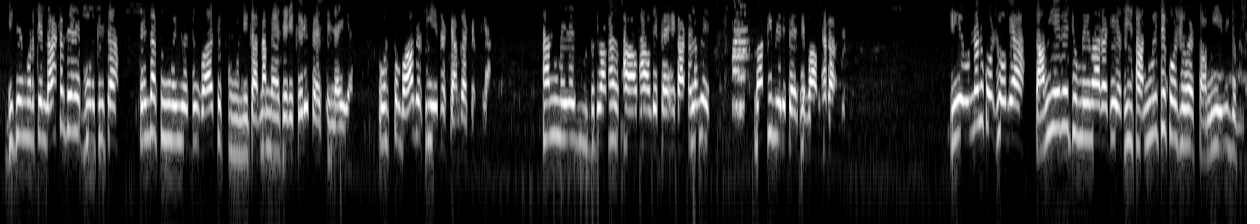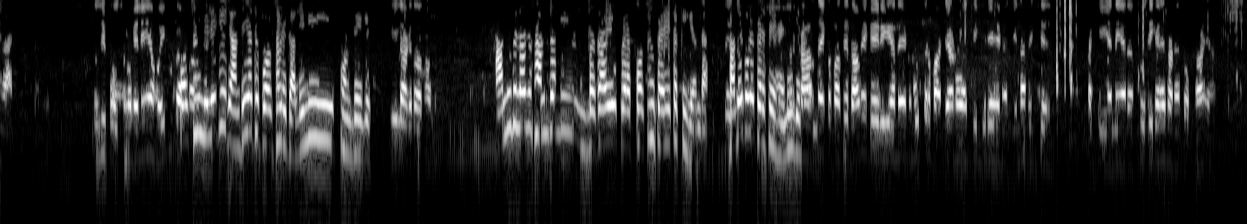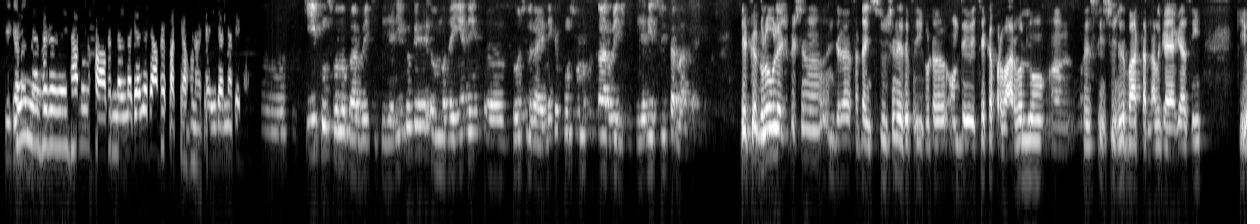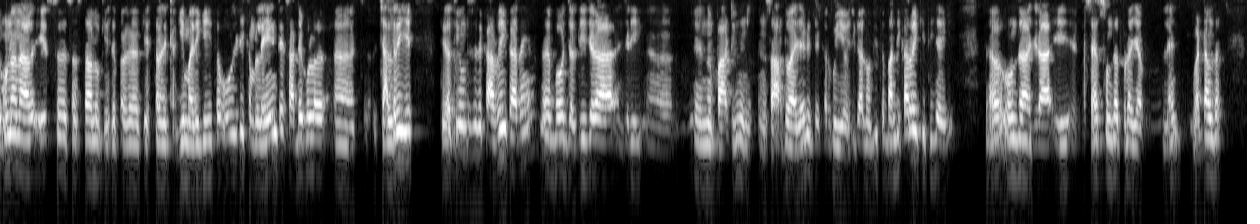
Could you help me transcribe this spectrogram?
ਜਿਹਦੇ ਮੁੜ ਕੇ ਲਾਸਟ ਦੇ ਨੇ ਫੋਨ ਕੀਤਾ ਕਹਿੰਦਾ ਤੂੰ ਮੈਨੂੰ ਇਦੋਂ ਬਾਅਦ ਚ ਫੋਨ ਨਹੀਂ ਕਰਨਾ ਮੈਂ ਤੇਰੇ ਕਿਹੜੇ ਪੈਸੇ ਲਏ ਆ? ਉਸ ਤੋਂ ਬਾਅਦ ਅਸੀਂ ਇਹ ਫਿਰ ਚਾਂਗਾ ਚੱਕਿਆ। ਸਾਨੂੰ ਮੇਰੇ ਦੇ ਸਾਲ ਸਾਲ ਦੇ ਪੈਸੇ ਕੱਟ ਲਵੇ ਬਾਕੀ ਮੇਰੇ ਪੈਸੇ ਵਾਪਸ ਕਰ ਦੇ। ਜੇ ਉਹਨਾਂ ਨੂੰ ਕੁਝ ਹੋ ਗਿਆ ਤਾਂ ਵੀ ਇਹ ਵੀ ਜ਼ਿੰਮੇਵਾਰ ਹੈ ਜੇ ਅਸੀਂ ਸਾਨੂੰ ਇੱਥੇ ਕੁਝ ਹੋਇਆ ਤਾਂ ਵੀ ਇਹ ਵੀ ਜ਼ਿੰਮੇਵਾਰ। ਤੁਸੀਂ ਪੁਲਿਸ ਨੂੰ ਮਿਲੇ ਆ ਹੋਈ ਕੋਈ ਪੁਲਿਸ? ਨੂੰ ਮਿਲੇਗੀ ਜਾਂਦੇ ਆ ਤੇ ਪੁਲਿਸ ਵਾਲੇ ਗੱਲ ਹੀ ਨਹੀਂ ਸੁਣਦੇਗੇ ਕੀ ਲੱਗਦਾ ਤੁਹਾਨੂੰ? ਸਾਨੂੰ ਵੀ ਲੱਗਦਾ ਸਾਨੂੰ ਤਾਂ ਨਹੀਂ ਬਸਾਏ ਪੁਲਿਸ ਨੂੰ ਪੈਸੇ ਧੱਕੀ ਜਾਂਦਾ। ਸਾਡੇ ਕੋਲੇ ਪੈਸੇ ਹੈ ਨਹੀਂ ਸਰਕਾਰ ਤਾਂ ਇੱਕ ਪਾਸੇ ਦਾਅਵੇ ਕਰ ਰਹੀ ਹੈ ਨੇ ਕਬੂਤਰ ਬਾਜਾਂ ਨੂੰ ਅਸੀਂ ਜਿਹੜੇ ਜਿਨ੍ਹਾਂ ਵਿੱਚ ਧੱਕੀ ਜਾਂਦੇ ਆ ਤੁਸੀਂ ਕਹਿੰਦੇ ਸਾਡਾ ਧੋਖਾ ਆ ਕੀ ਨਹੀਂ ਕਹਿਣਾ ਨਾ ਫਿਰ ਸਾਨੂੰ ਸਾਥ ਮਿਲਣਾ ਚਾਹੀਦਾ ਜਾਂ ਫਿਰ ਪਰਚਾ ਹੋਣਾ ਚਾਹੀਦਾ ਇਹਨਾਂ ਤੇ। ਅਹ ਕੀ ਪੁਲਿਸ ਵੱਲੋਂ ਕਾਰਵਾਈ ਕੀਤੀ ਜਾ ਰਹੀ ਹੈ? ਕਿਉਂਕਿ ਮਦਈਆਂ ਨੇ ਅਹ, ਦੋਸ਼ ਲਗਾਏ ਨੇ ਕਿ ਪੁਲਿਸ ਵੱਲੋਂ ਕੋਈ ਕਾਰਵਾਈ ਨਹੀਂ ਕੀਤੀ ਜਾ ਰਹੀ ਇਸ ਲਈ ਧਰਨਾ ਲਗਾਇਆ ਗਿਆ। ਇੱਕ ਗਲੋਬਲ ਐਜੂਕੇਸ਼ਨ ਜਿਹੜਾ ਸਾਡਾ ਇੰਸਟੀਟਿਊਸ਼ਨ ਹੈ ਤੇ ਫਰੀਦਕੋਟ ਉਹਦੇ ਵਿੱਚ ਇੱਕ ਪਰਿਵਾਰ ਵੱਲੋਂ ਅਹ, ਇਸ ਇੰਸਟੀਟਿਊਸ਼ਨ ਦੇ ਬਾਹਰ ਧਰਨਾ ਲਗਾਇਆ ਗਿਆ ਸੀ। ਕਿ ਉਹਨਾਂ ਨਾਲ ਇਸ ਸੰਸਥਾ ਵੱਲੋਂ ਕਿਸੇ ਪ੍ਰਕਾਰ ਕਿਸ ਤਰ੍ਹਾਂ ਦੀ ਠੱਗੀ ਮਾਰੀ ਗਈ, ਤਾਂ ਉਹ ਜਿਹੜੀ ਕੰਪਲੇਂਟ ਹੈ ਸਾਡੇ ਕੋਲ ਚੱਲ ਰਹੀ ਹੈ ਤੇ ਅਸੀਂ ਉਹਦੇ ਤੇ ਕਾਰਵਾਈ ਕਰ ਰਹੇ ਹਾਂ। ਬਹੁਤ ਜਲਦੀ ਜਿਹੜਾ, ਜਿਹੜੀ ਇਹਨੂੰ ਪਾਰਟੀ ਨੂੰ ਇਨਸਾਫ ਦਵਾਇਆ ਜਾਏਗਾ, ਜੇਕਰ ਕੋਈ ਇਹੋ ਜਿਹੀ ਗੱਲ ਹੁੰਦੀ ਤਾਂ ਬੰਦੀ ਕਾਰਵਾਈ ਕੀਤੀ ਜਾਏਗੀ। ਉਹਦਾ ਜਿਹੜਾ ਇਹ ਪ੍ਰੋਸੈਸ ਹੁੰਦਾ ਥੋੜਾ ਜਿਹਾ ਲੈ- ਵੱਡਾ ਹੁੰਦਾ,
